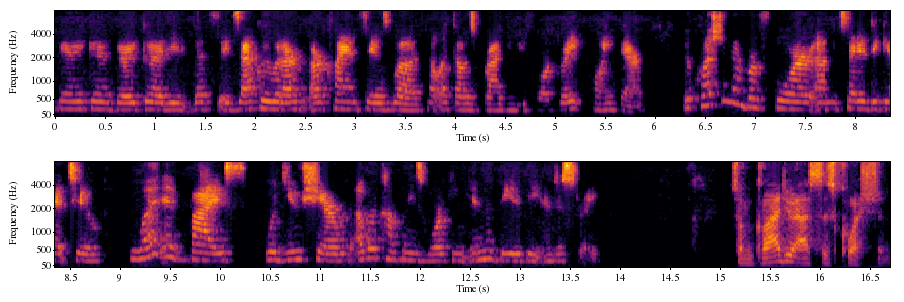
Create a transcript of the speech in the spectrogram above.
Very good, very good. That's exactly what our, our clients say as well. I felt like I was bragging before. Great point there. The question number four, I'm excited to get to. What advice would you share with other companies working in the B2B industry? So I'm glad you asked this question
